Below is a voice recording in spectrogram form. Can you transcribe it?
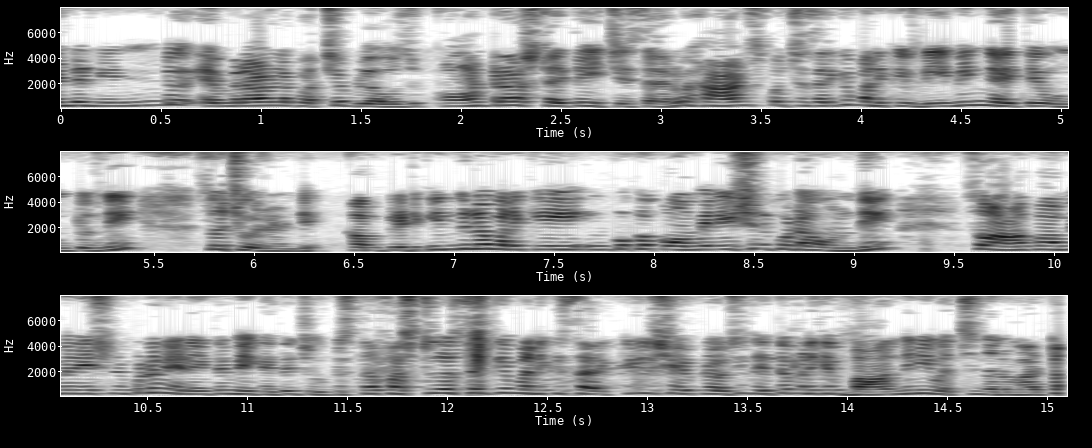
అండ్ నిండు ఎమరాళ్ళ పచ్చ బ్లౌజ్ కాంట్రాస్ట్ అయితే ఇచ్చేసారు హ్యాండ్స్ వచ్చేసరికి మనకి వీవింగ్ అయితే ఉంటుంది. సో చూడండి కంప్లీట్. ఇందులో మనకి ఇంకొక కాంబినేషన్ కూడా ఉంది. సో ఆ కాంబినేషన్ కూడా నేనైతే మీకైతే చూపిస్తా. ఫస్ట్ వచ్చేసరికి మనకి సర్కిల్ షేప్లో వచ్చింది. అయితే మనకి బాందిని వచ్చింది అనమాట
